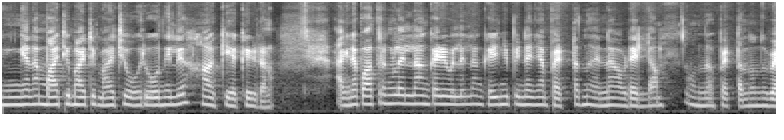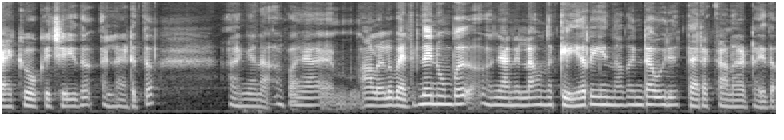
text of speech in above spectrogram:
ഇങ്ങനെ മാറ്റി മാറ്റി മാറ്റി ഓരോന്നിൽ ആക്കിയൊക്കെ ഇടണം. അങ്ങനെ പാത്രങ്ങളെല്ലാം കഴിവലെല്ലാം കഴിഞ്ഞ് പിന്നെ ഞാൻ പെട്ടെന്ന് തന്നെ അവിടെ എല്ലാം ഒന്ന് പെട്ടെന്നൊന്ന് വാക്യൂം ഒക്കെ ചെയ്ത് എല്ലാം എടുത്ത് അങ്ങനെ അപ്പോൾ ഞാൻ ആളുകൾ വരുന്നതിന് മുമ്പ് ഞാനെല്ലാം ഒന്ന് ക്ലിയർ ചെയ്യുന്നതിന്റെ ഒരു തിരക്കാണ് കേട്ടോ ഇത്.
